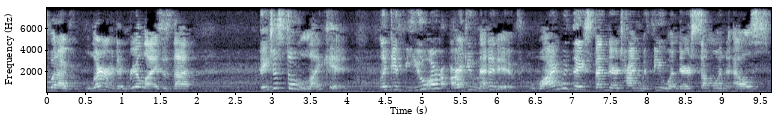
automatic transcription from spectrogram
What I've learned and realized is that they just don't like it. Like if you are argumentative, why would they spend their time with you when there's someone else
